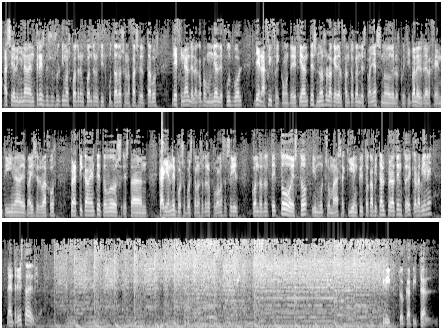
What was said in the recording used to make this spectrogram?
ha sido eliminada en tres de sus últimos cuatro encuentros disputados en la fase de octavos de final de la Copa Mundial de Fútbol de la FIFA. Y como te decía antes, no solo ha quedado el fan token de España, sino de los principales, de Argentina, de Países Bajos, prácticamente todos están cayendo y por supuesto nosotros pues vamos a seguir contándote todo esto y mucho más aquí en Cristo Capital, pero atento, eh, que ahora viene la entrevista del día. Cripto Capital,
